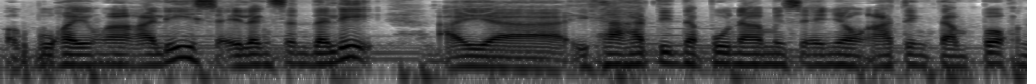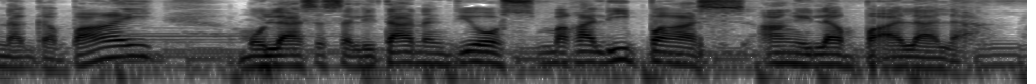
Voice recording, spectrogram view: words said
Huwag po kayong aalis sa ilang sandali ay uh, ihahatid na po namin sa inyo ang ating tampok na gabay mula sa salita ng Diyos makalipas ang ilang paalala.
